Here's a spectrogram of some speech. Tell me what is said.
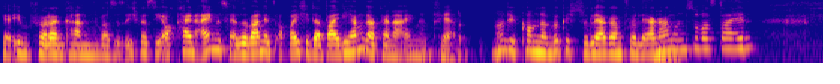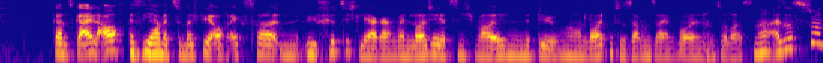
ja eben fördern kann, was ist ich, was die auch kein eigenes Pferd. Also waren jetzt auch welche dabei, die haben gar keine eigenen Pferde. Ne? Die kommen dann wirklich zu Lehrgang für Lehrgang mhm. und sowas dahin. Ganz geil auch. Also die haben jetzt zum Beispiel auch extra einen Ü40-Lehrgang, wenn Leute jetzt nicht mal mit den jüngeren Leuten zusammen sein wollen und sowas. Ne? Also es ist schon,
